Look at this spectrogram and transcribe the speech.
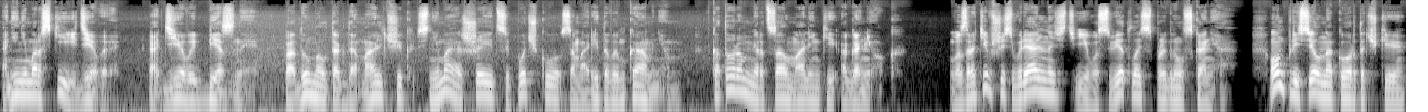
Они не морские девы, а девы бездны. Подумал тогда мальчик, снимая с шеи цепочку с амаритовым камнем, в котором мерцал маленький огонек. Возвратившись в реальность, его светлость спрыгнул с коня. Он присел на корточки,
